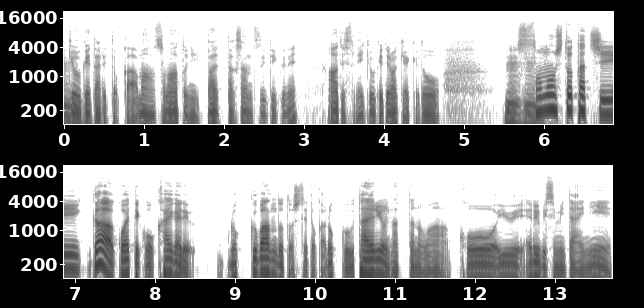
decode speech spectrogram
影響を受けたりとか、まあその後にいっぱいたくさん続いていくねアーティストに影響を受けてるわけやけどうんうん。その人たちがこうやってこう海外でロックバンドとしてとかロックを歌えるようになったのはこういうエルビスみたいに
